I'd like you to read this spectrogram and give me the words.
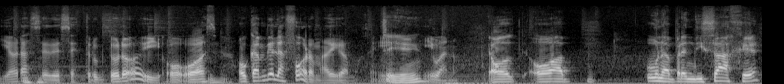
y ahora se desestructuró y, o, cambió la forma, digamos. Y, sí. Y bueno. O, un aprendizaje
